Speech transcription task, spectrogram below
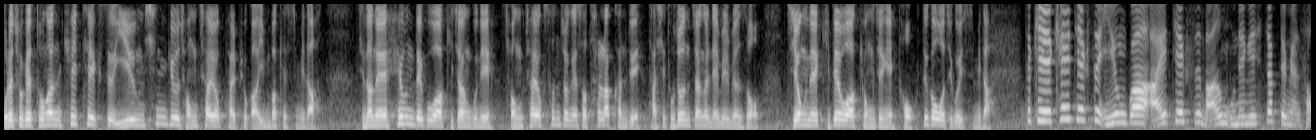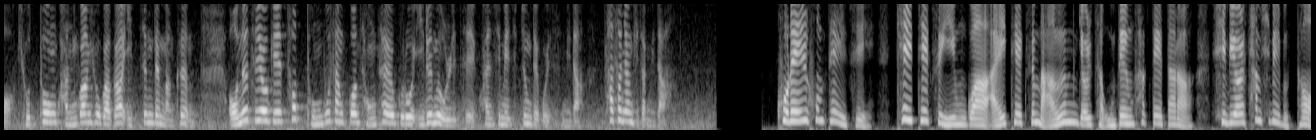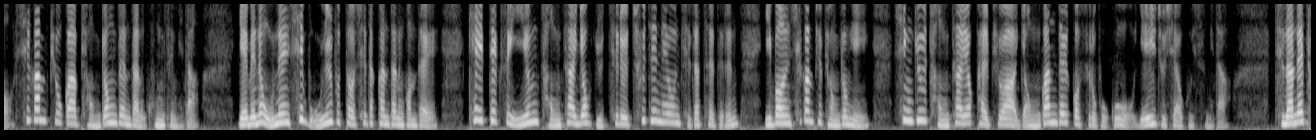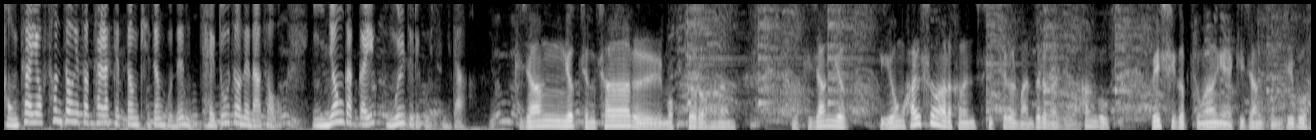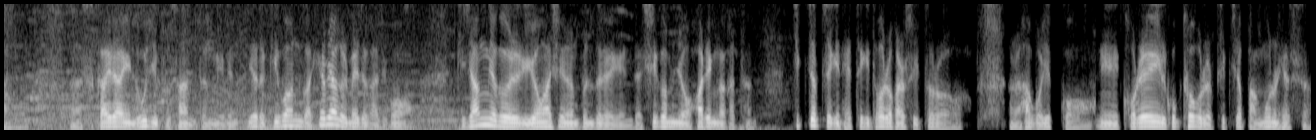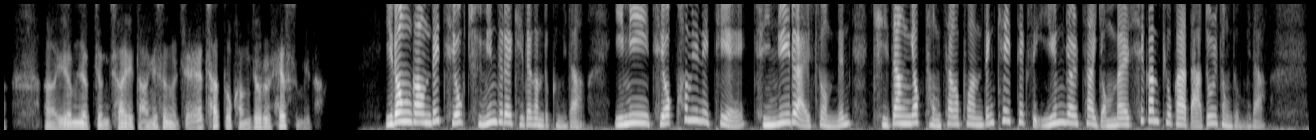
올해 초 개통한 KTX 이음 신규 정차역 발표가 임박했습니다. 지난해 해운대구와 기장군이 정차역 선정에서 탈락한 뒤 다시 도전장을 내밀면서 지역 내 기대와 경쟁이 더욱 뜨거워지고 있습니다. 특히 KTX 이음과 ITX 마음 운행이 시작되면서 교통 관광 효과가 입증된 만큼 어느 지역이 첫 동부상권 정차역으로 이름을 올릴지 관심이 집중되고 있습니다. 차선영 기자입니다. 코레일 홈페이지 KTX 이음과 ITX 마음 열차 운행 확대에 따라 12월 30일부터 시간표가 변경된다는 공지입니다. 예매는 오는 15일부터 시작한다는 건데 KTX 이음 정차역 유치를 추진해온 지자체들은 이번 시간표 변경이 신규 정차역 발표와 연관될 것으로 보고 예의주시하고 있습니다. 지난해 정차역 선정에서 탈락했던 기장군은 재도전에 나서 2년 가까이 공을 들이고 있습니다. 기장역 정차를 목표로 하는 그 기장역 이용 활성화를 하는 시책을 만들어 가지고 한국 외시급 중앙회 기장 군지부하고 어, 스카이라인 우지 부산 등 이런 여러 기관과 협약을 맺어 가지고 기장역을 이용하시는 분들에게 이제 식음료 할인과 같은 직접적인 혜택이 돌아갈 수 있도록 어, 하고 있고 이 코레일 국토부를 직접 방문을 해서 어, 이염역 정차의 당위성을 재차 또 강조를 했습니다. 이런 가운데 지역 주민들의 기대감도 큽니다. 이미 지역 커뮤니티에 진위를 알 수 없는 기장역 정차가 포함된 KTX 이음 열차 연말 시간표가 나돌 정도입니다.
